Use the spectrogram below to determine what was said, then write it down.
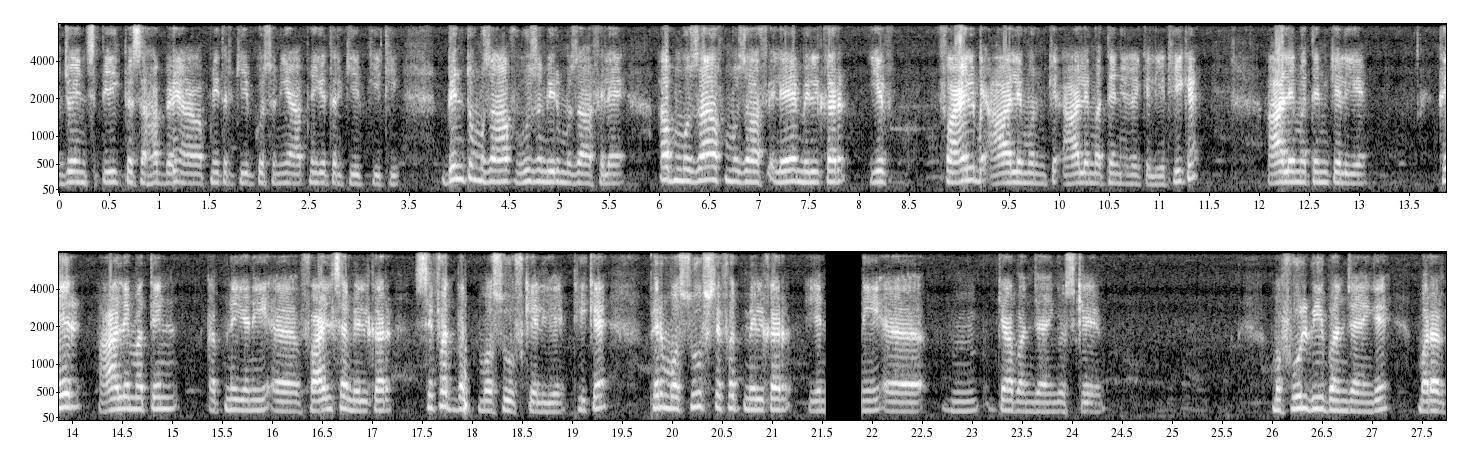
جو ان سپیک پہ صاحب ہیں، آپ اپنی ترکیب کو سنیے، آپ نے یہ ترکیب کی تھی۔ بن تو مضاف، ہو ضمیر مضاف علیہ اب مضاف مضاف علیہ مل کر یہ فائل عالم کے، عالمتن کے لیے، ٹھیک ہے؟ عالمتن کے لیے۔ پھر عالمتن اپنے یعنی فائل سے مل کر صفت موصوف کے لیے، ٹھیک ہے؟ پھر موصوف صفت مل کر یعنی کیا بن جائیں گے اس کے؟ مفول بھی بن جائیں گے مرر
